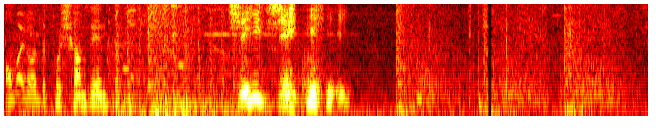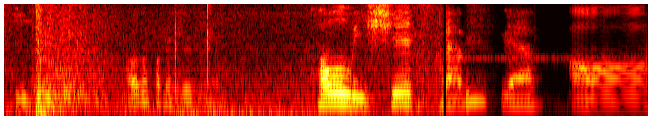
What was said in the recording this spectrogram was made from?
Oh my god, the push comes in. GG! GG. That was a fucking good man. Holy shit. Yeah, yeah. Aw.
